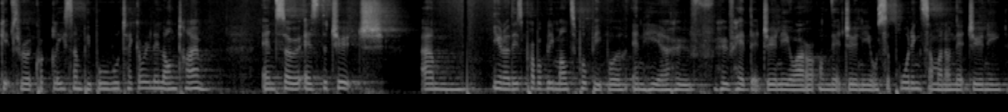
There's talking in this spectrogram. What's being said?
get through it quickly, some people will take a really long time. And so, as the church, um, you know, there's probably multiple people in here who've, who've had that journey or are on that journey or supporting someone on that journey.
